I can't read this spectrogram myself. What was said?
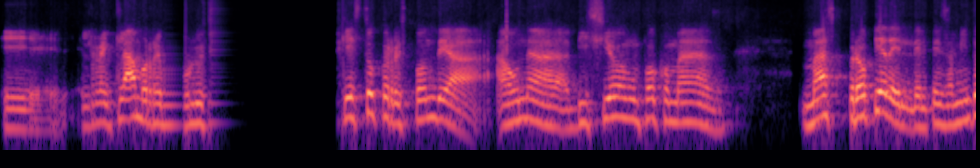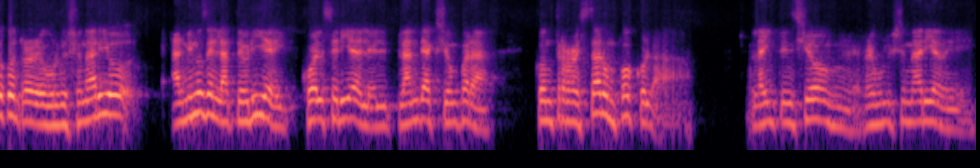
Eh, el reclamo revolucionario. Que esto corresponde a, a, una visión un poco más, más propia del, del, pensamiento contrarrevolucionario, al menos en la teoría, y cuál sería el, plan de acción para contrarrestar un poco la, la intención revolucionaria de,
